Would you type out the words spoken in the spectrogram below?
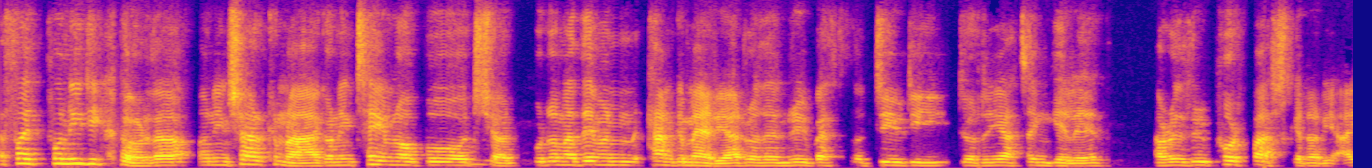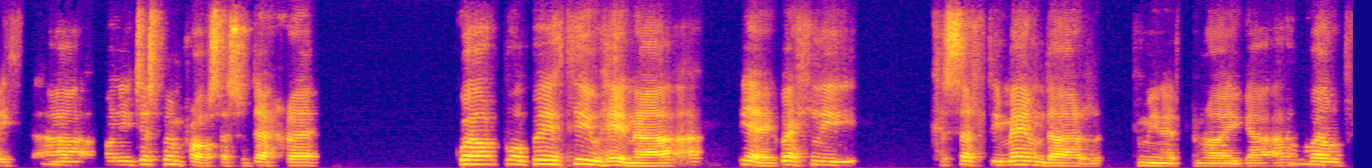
Y ffaith bod ni wedi cwrdd, o'n i'n siarad Cymraeg, o'n i'n teimlo bod, mm. siarad, bod o'na ddim yn camgymeriad, roedd e'n rhywbeth o diw di dod yn at ein gilydd, a roedd rhyw pwrpas gyda'r o'r iaith, a hmm. o'n i jyst mewn proses o dechrau, gweld well, beth yw hyn, a ie, yeah, gwell ni cysylltu mewn da'r cymuned Cymraeg a, a mm. gweld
